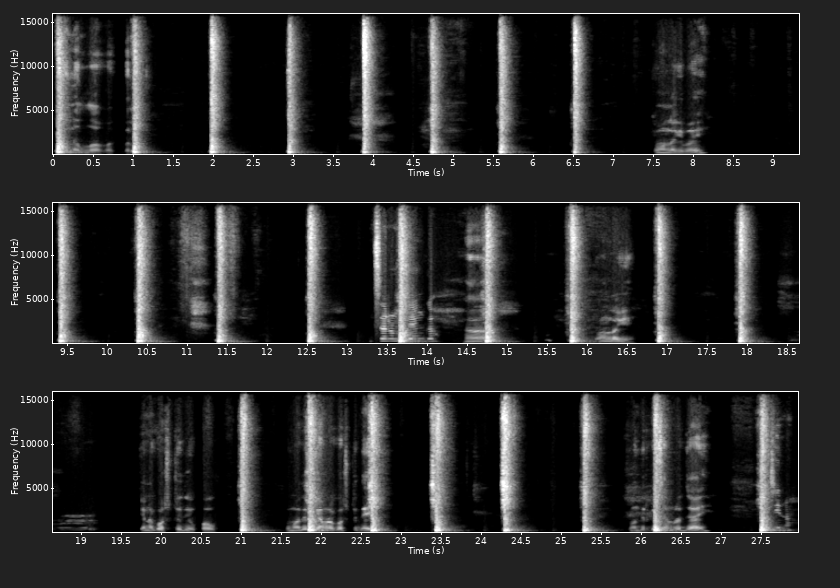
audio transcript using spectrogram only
দিন আল্লাহ আকবার? কেমন লাগে ভাই? হ্যাঁ কেমন লাগে কেন কষ্ট দিও কও তোমাদেরকে আমরা কষ্ট দিই তোমাদের কাছে আমরা যাই জি না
